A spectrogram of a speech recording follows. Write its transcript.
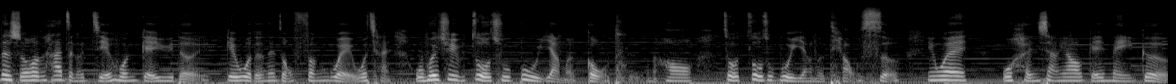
那时候他整个结婚给予的给我的那种氛围，我才我会去做出不一样的构图，然后做做出不一样的调色，因为我很想要给每一个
